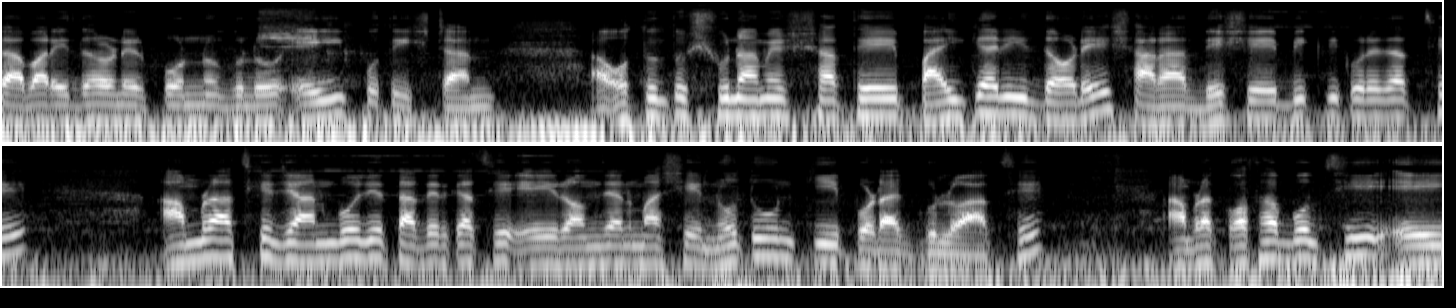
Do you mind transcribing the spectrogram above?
কাবার, এই ধরনের পণ্যগুলো এই প্রতিষ্ঠান অত্যন্ত সুনামের সাথে পাইকারি দরে সারা দেশে বিক্রি করে যাচ্ছে। আমরা আজকে জানব যে তাদের কাছে এই রমজান মাসে নতুন কি প্রোডাক্টগুলো আছে। আমরা কথা বলছি এই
